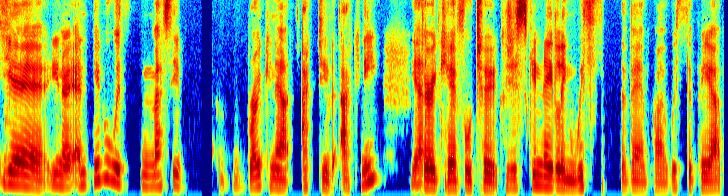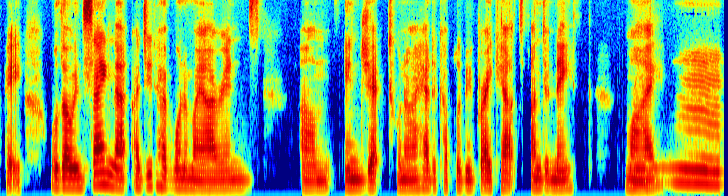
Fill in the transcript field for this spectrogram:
Yeah, you know, and people with massive broken out active acne, yeah. very careful too, because you're skin needling with the vampire, with the PRP. Although, in saying that, I did have one of my RNs um, inject when I had a couple of big breakouts underneath my mm.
